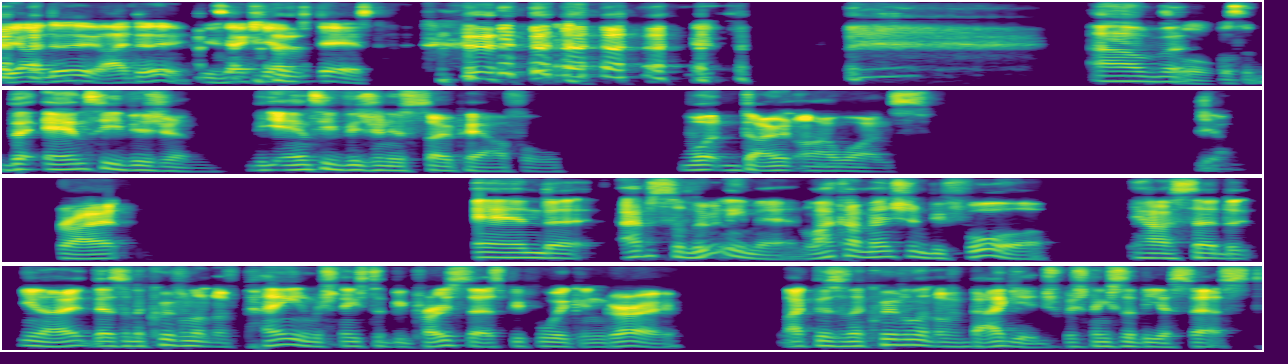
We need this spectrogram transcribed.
yeah, I do. I do. He's actually upstairs. Um, awesome. The anti vision. The anti vision is so powerful. What don't I want? Yeah. Right. And uh, absolutely, man. Like I mentioned before, how I said, you know, there's an equivalent of pain which needs to be processed before we can grow. Like there's an equivalent of baggage which needs to be assessed.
